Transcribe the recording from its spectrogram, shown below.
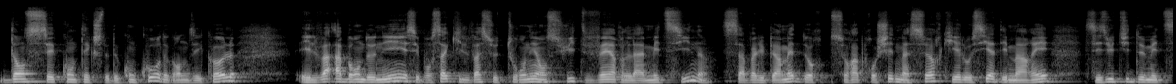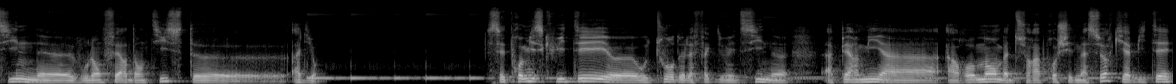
dans ces contextes de concours, de grandes écoles, et il va abandonner, et c'est pour ça qu'il va se tourner ensuite vers la médecine. Ça va lui permettre de se rapprocher de ma sœur, qui elle aussi a démarré ses études de médecine, euh, voulant faire dentiste euh, à Lyon. Cette promiscuité euh, autour de la fac de médecine euh, a permis à, Roman bah, de se rapprocher de ma sœur qui habitait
